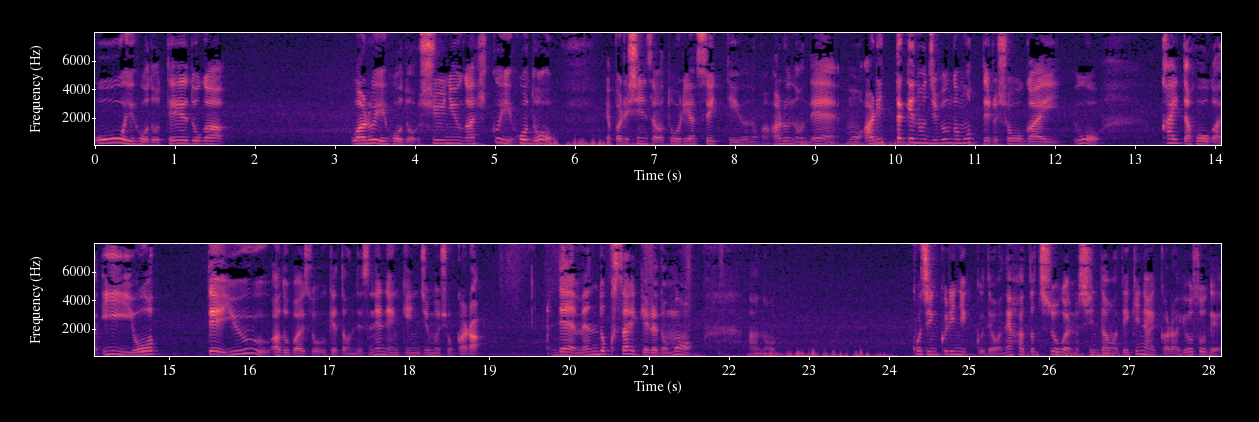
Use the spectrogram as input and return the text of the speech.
多いほど程度が悪いほど収入が低いほどやっぱり審査は通りやすいっていうのがあるのでもうありったけの自分が持ってる障害を書いた方がいいよっていうアドバイスを受けたんですね年金事務所から。で面倒くさいけれどもあの個人クリニックではね発達障害の診断はできないからよそで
